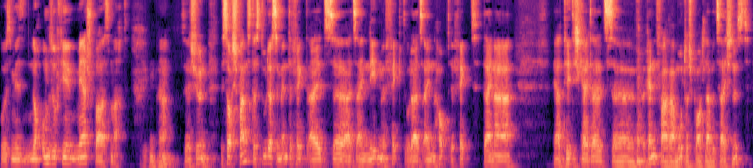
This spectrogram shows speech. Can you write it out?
wo es mir noch umso viel mehr Spaß macht. Ja, sehr schön. Ist auch spannend, dass du das im Endeffekt als, äh, als einen Nebeneffekt oder als einen Haupteffekt deiner ja, Tätigkeit als äh, Rennfahrer, Motorsportler bezeichnest.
